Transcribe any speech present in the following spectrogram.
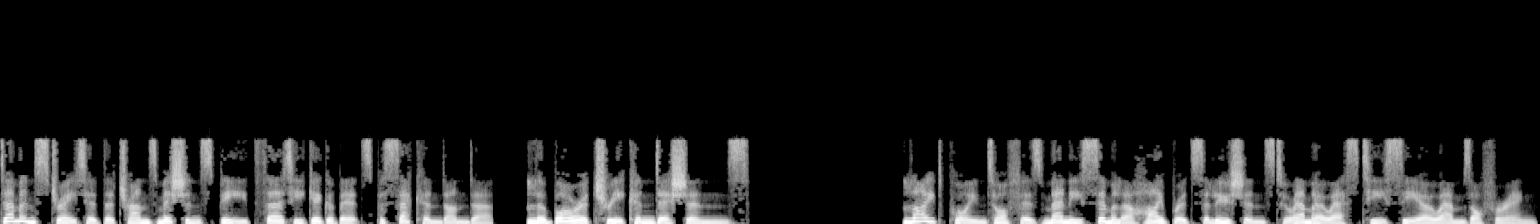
demonstrated the transmission speed 30 gigabits per second under laboratory conditions. Lightpoint offers many similar hybrid solutions to MOSTCOM's offering.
